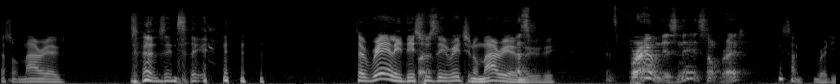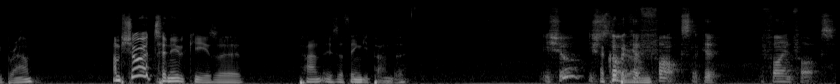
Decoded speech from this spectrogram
That's what Mario turns into. so really, this was the original Mario That's- movie. It's brown, isn't it? It's not red. It's like Reddy Brown. I'm sure a tanuki is a pan- is a thingy panda. You sure? It's just could not be like a wrong. fox, like a, a flying fox.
